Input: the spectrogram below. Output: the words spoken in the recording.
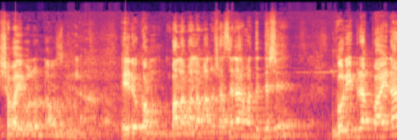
সবাই বলুন নওয়াজবিল্লাহ এইরকম বালা বালা মানুষ আছে না আমাদের দেশে? গরিবরা পায় না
